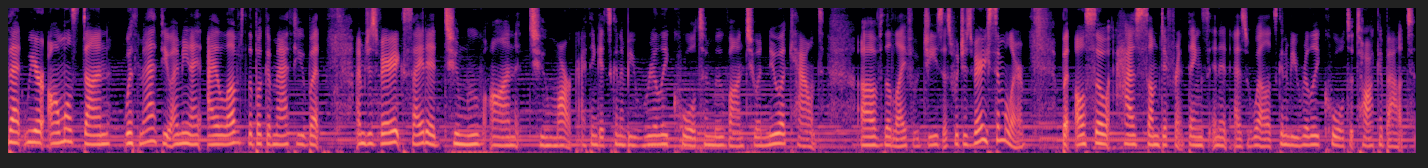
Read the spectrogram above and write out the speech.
that we are almost done with Matthew. I mean, I, I loved the book of Matthew, but I'm just very excited to move on to Mark. I think it's going to be really cool to move on to a new account of the life of Jesus, which is very similar, but also has some different things in it as well. It's going to be really cool to talk about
